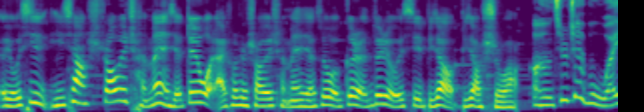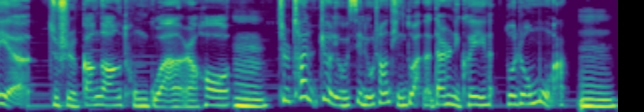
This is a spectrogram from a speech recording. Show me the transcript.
游戏一向稍微沉闷一些，对于我来说是稍微沉闷一些，所以我个人对这游戏比较比较失望。嗯，其实这部我也就是刚刚通关，然后嗯，就是它这个游戏流程挺短的，但是你可以多周目嘛。嗯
